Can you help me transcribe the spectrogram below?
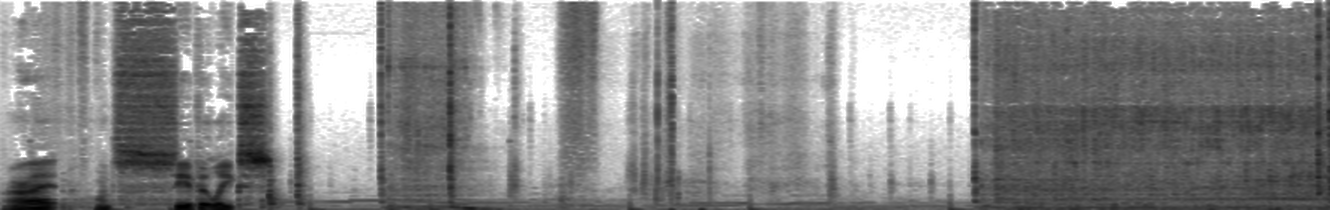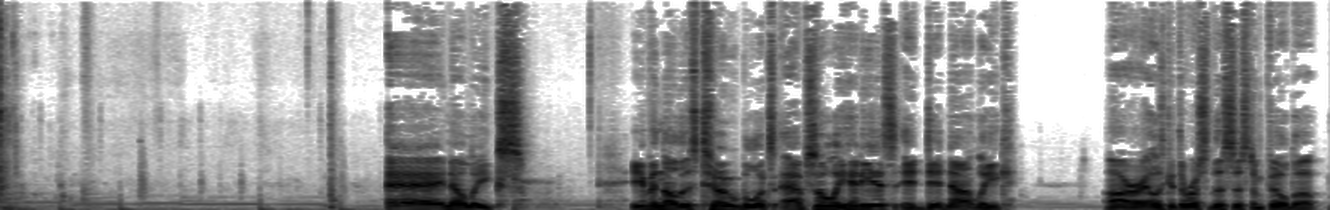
All right, let's see if it leaks. Hey, no leaks. Even though this tube looks absolutely hideous, it did not leak. Alright, let's get the rest of the system filled up.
